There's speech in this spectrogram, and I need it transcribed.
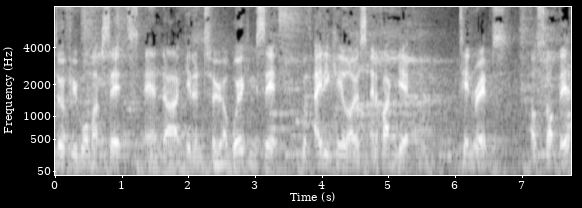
do a few warm up sets, and uh, get into a working set with 80 kilos. And if I can get 10 reps, I'll stop there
